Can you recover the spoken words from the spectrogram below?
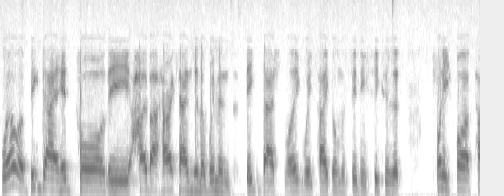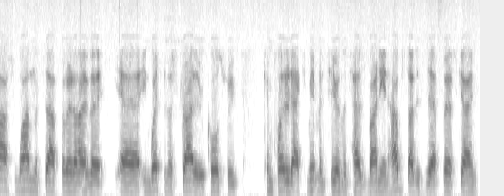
well, a big day ahead for the Hobart Hurricanes in the Women's Big Bash League. We take on the Sydney Sixers at 25 past 1 this afternoon over uh, in Western Australia. Of course, we've completed our commitments here in the Tasmanian hub, so this is our first game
